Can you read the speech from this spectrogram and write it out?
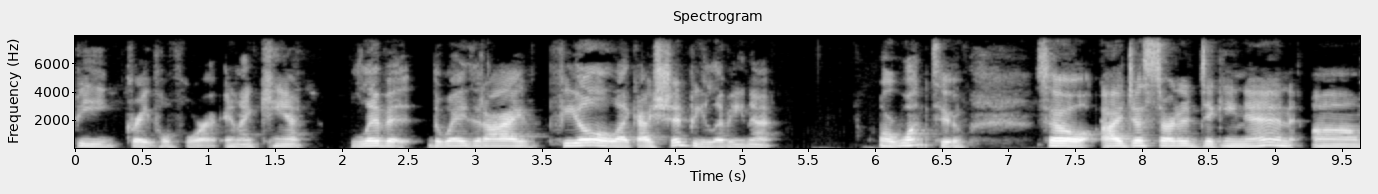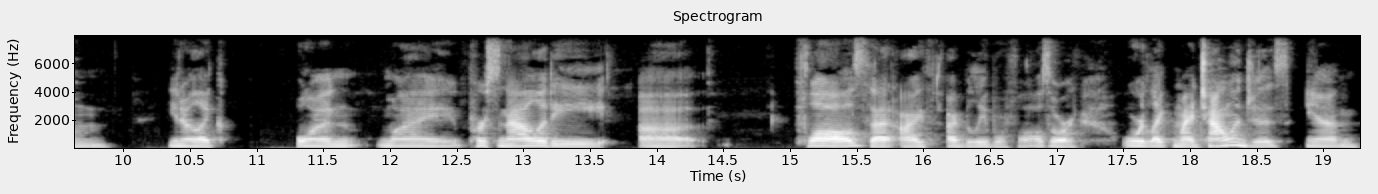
be grateful for it. And I can't live it the way that I feel like I should be living it or want to. So I just started digging in, um, you know, like on my personality uh, flaws that I I believe were flaws or or like my challenges and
